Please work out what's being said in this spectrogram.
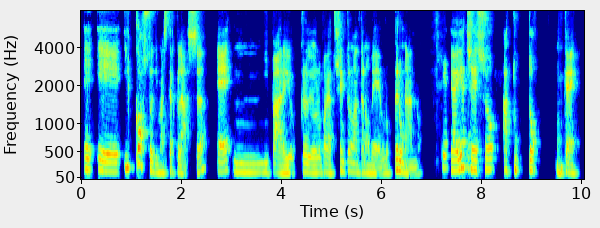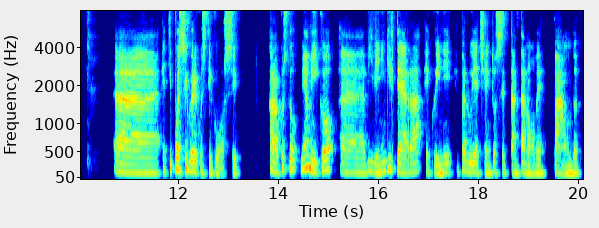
e, e il costo di masterclass è, mh, mm, mi pare, io credo che l'ho pagato 199 euro per un anno sì, e hai sì. accesso a tutto, ok? Uh, e ti puoi seguire questi corsi. Allora, questo mio amico eh, vive in Inghilterra e quindi per lui è 179 pound.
